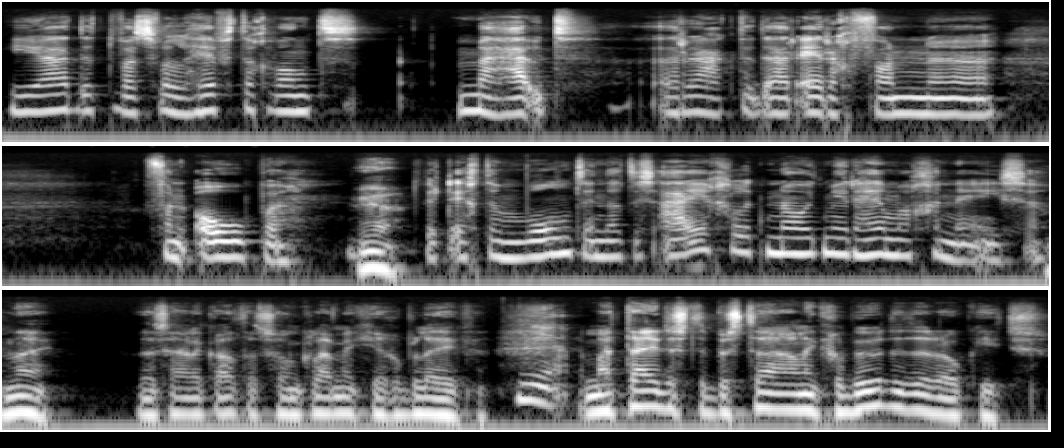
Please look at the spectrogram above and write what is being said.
ja, dat was wel heftig, want mijn huid raakte daar erg van, eh, van open. Ja, Het werd echt een wond en dat is eigenlijk nooit meer helemaal genezen. nee. Dat is eigenlijk altijd zo'n klammetje gebleven. Ja. Maar tijdens de bestraling gebeurde er ook iets.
